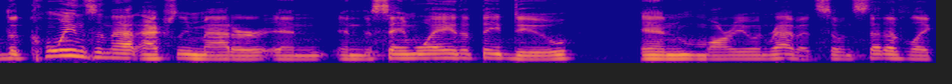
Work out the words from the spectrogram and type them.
the coins in that actually matter in in the same way that they do in Mario and Rabbids. So instead of like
